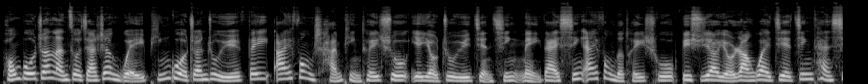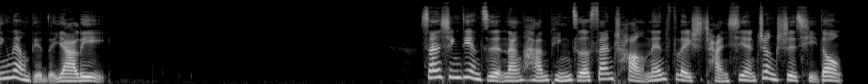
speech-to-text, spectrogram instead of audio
彭博专栏作家认为，苹果专注于非 iPhone 产品推出，也有助于减轻每代新 iPhone 的推出，必须要有让外界惊叹新亮点的压力。三星电子南韩平泽三厂 NAND Flash 产线正式启动。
